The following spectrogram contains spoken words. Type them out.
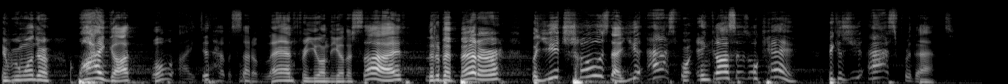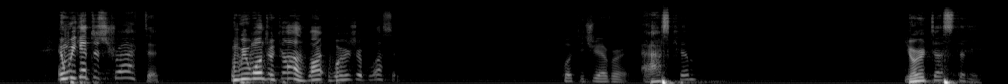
And we wonder, why, God? Well, I did have a set of land for you on the other side, a little bit better, but you chose that. You asked for it. And God says, okay, because you asked for that. And we get distracted. And we wonder, God, why, where's your blessing? What did you ever ask Him? Your destiny,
